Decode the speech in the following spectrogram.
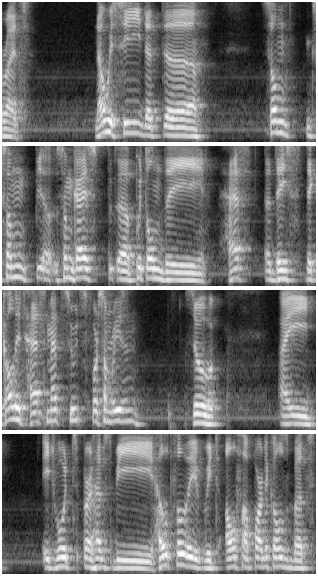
All right. Now we see that uh, some some some guys put, uh, put on the has uh, they they call it hazmat suits for some reason. So I it would perhaps be helpful with alpha particles, but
